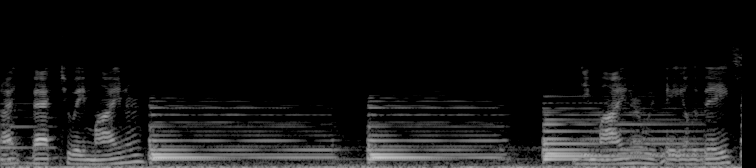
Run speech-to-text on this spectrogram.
Right, back to A minor. D minor with A on the bass.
